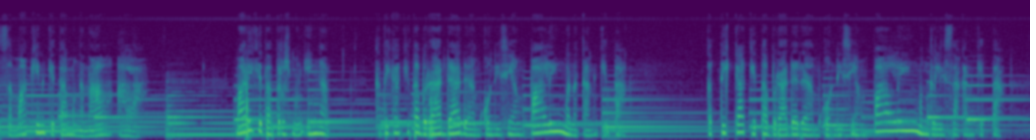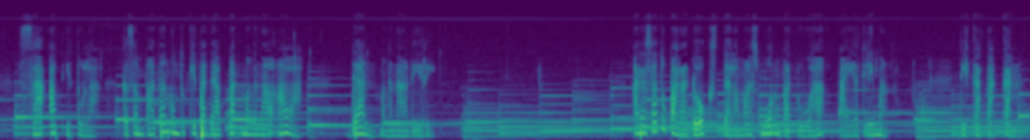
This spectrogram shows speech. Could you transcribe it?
semakin kita mengenal Allah. Mari kita terus mengingat ketika kita berada dalam kondisi yang paling menekan kita. Ketika kita berada dalam kondisi yang paling menggelisahkan kita, saat itulah kesempatan untuk kita dapat mengenal Allah dan mengenal diri. Ada satu paradoks dalam Mazmur 42 ayat 5. Dikatakan,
